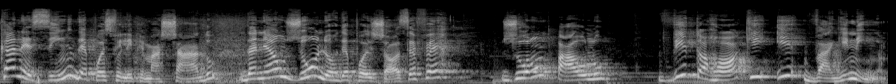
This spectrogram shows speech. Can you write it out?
Canecim, depois Felipe Machado, Daniel Júnior, depois Jósefer, João Paulo, Vitor Roque e Vagninho.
